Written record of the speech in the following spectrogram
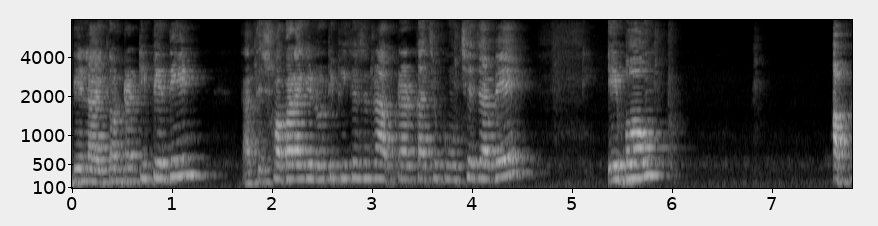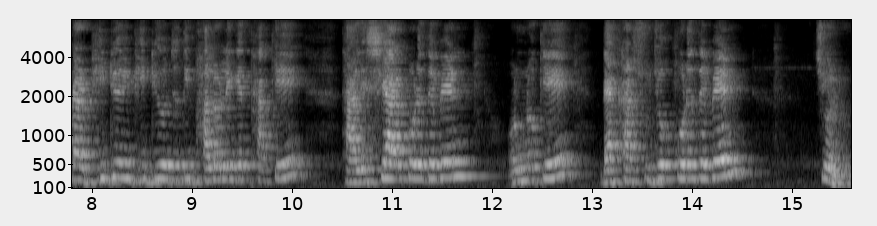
বেল আইকনটা টিপে দিন, তাতে সবার আগে নোটিফিকেশনটা আপনার কাছে পৌঁছে যাবে এবং আপনার ভিডিও ভিডিও যদি ভালো লেগে থাকে, তাহলে শেয়ার করে দেবেন, অন্যকে দেখার সুযোগ করে দেবেন। চলুন।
